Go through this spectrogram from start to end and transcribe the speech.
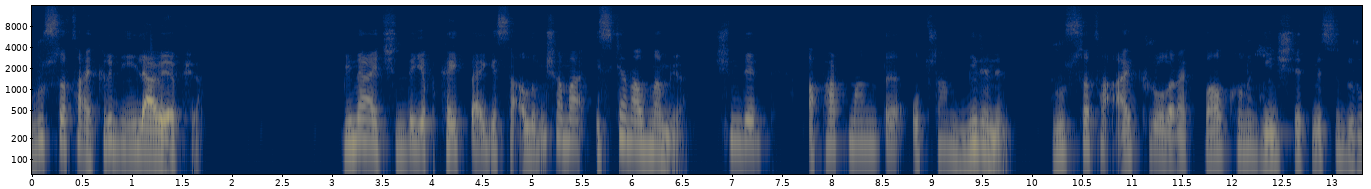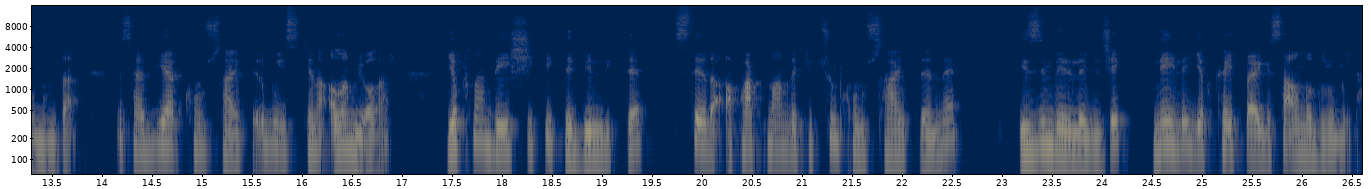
ruhsata aykırı bir ilave yapıyor. Bina içinde yapı kayıt belgesi alınmış ama iskan alınamıyor. Şimdi apartmanda oturan birinin ruhsata aykırı olarak balkonu genişletmesi durumunda mesela diğer konut sahipleri bu iskanı alamıyorlar. Yapılan değişiklikle birlikte sitede apartmandaki tüm konut sahiplerine izin verilebilecek neyle? Yapı kayıt belgesi alma durumuyla.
